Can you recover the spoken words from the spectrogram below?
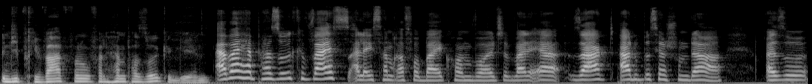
in die Privatwohnung von Herrn Pasulke gehen? Aber Herr Pasulke weiß, dass Alexandra vorbeikommen wollte, weil er sagt, ah, du bist ja schon da. Also,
